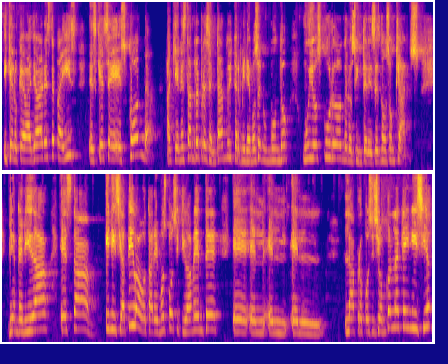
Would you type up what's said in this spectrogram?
y que lo que va a llevar este país es que se esconda a quién están representando y terminemos en un mundo muy oscuro donde los intereses no son claros. Bienvenida esta iniciativa, votaremos positivamente eh, la proposición con la que inicia,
